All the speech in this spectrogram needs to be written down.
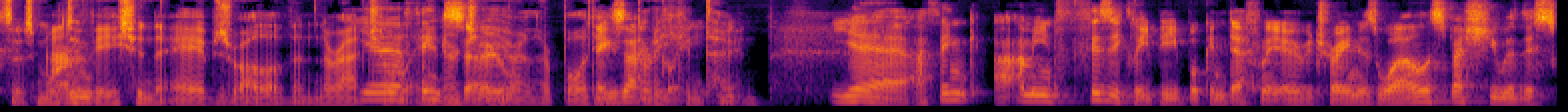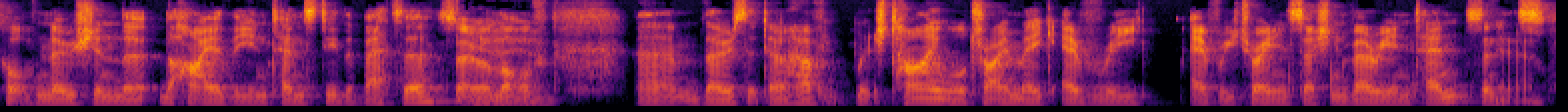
So it's motivation and, that ebbs rather than their actual yeah, energy so. or their body exactly. breaking down. Yeah, I think I mean physically people can definitely overtrain as well, especially with this sort of notion that the higher the intensity, the better. So yeah, a lot of um, those that don't have much time will try and make every every training session very intense, and it's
